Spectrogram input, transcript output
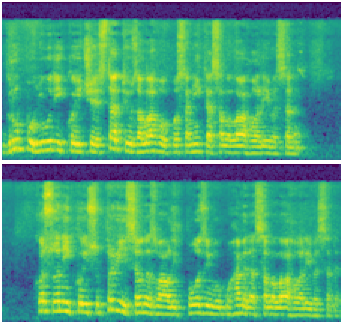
grupu ljudi koji će stati uz Allahov poslanika sallallahu alaihi wa sallam. Ko su oni koji su prvi se odazvali pozivu Muhameda sallallahu alaihi wa sallam.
